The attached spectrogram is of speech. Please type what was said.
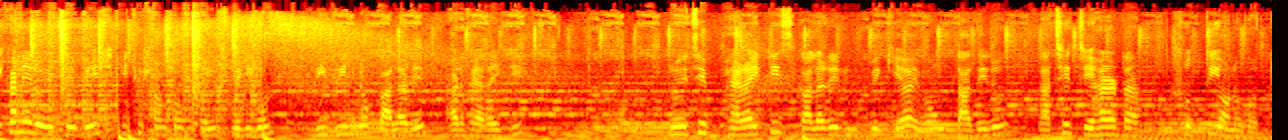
এখানে রয়েছে বেশ কিছু সংখ্যক ফ্রেঞ্চ মেরিগোল্ড বিভিন্ন কালারের আর ভ্যারাইটি রয়েছে ভ্যারাইটিস কালারের রুটবেকিয়া এবং তাদেরও গাছের চেহারাটা সত্যি অনবদ্য।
